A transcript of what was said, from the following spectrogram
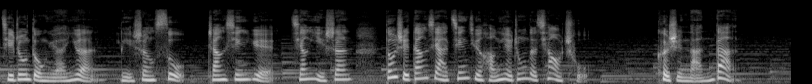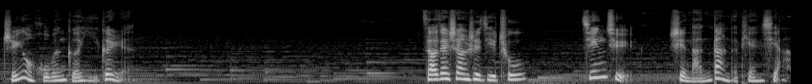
其中董媛媛、李胜素。张馨月、江一山都是当下京剧行业中的翘楚，可是男旦只有胡文阁一个人。早在上世纪初，京剧是男旦的天下，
